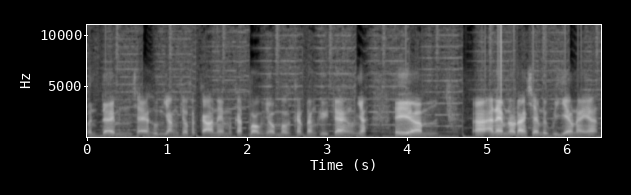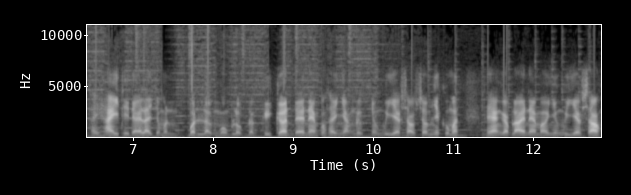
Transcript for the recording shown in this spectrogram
Mình để mình sẽ hướng dẫn cho tất cả anh em cách vào nhóm và cách đăng ký trang luôn nha. Thì um, À, anh em nào đang xem được video này á thấy hay thì để lại cho mình một bình luận một lượt đăng ký kênh để anh em có thể nhận được những video sau sớm nhất của mình. Thì hẹn gặp lại anh em ở những video sau.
